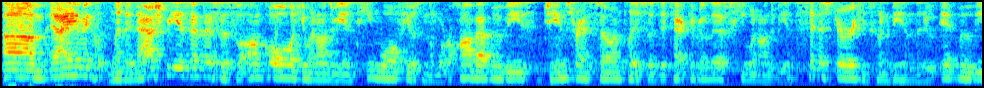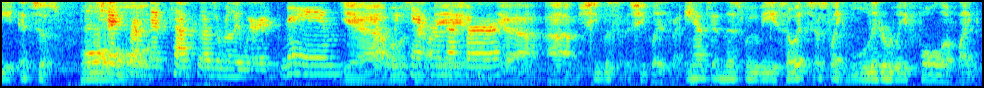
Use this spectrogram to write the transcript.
Um, and I even Linden Ashby is in this as the uncle. He went on to be in Teen Wolf. He was in the Mortal Kombat movies. James Ransone plays a detective in this. He went on to be in Sinister. He's going to be in the new It movie. It's just full. The chick from Nip Tuck who has a really weird name. Yeah, we was can't her remember. name? Yeah, um, she was. She plays the aunt in this movie. So it's just like literally full of like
